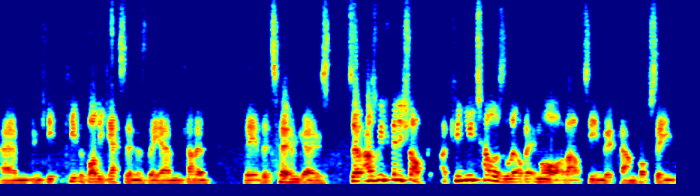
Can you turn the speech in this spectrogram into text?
um, and keep keep the body guessing as the um, kind of the, the term goes. So as we finish off, uh, can you tell us a little bit more about Team Bootcamp? Obviously,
